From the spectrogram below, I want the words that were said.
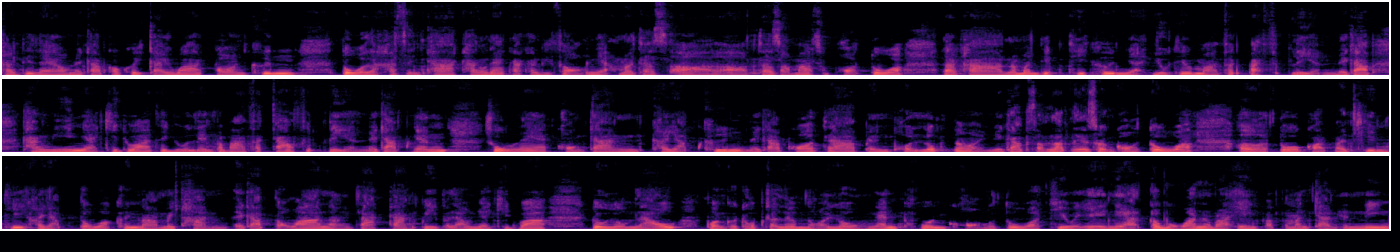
ครั้งที่แล้วนะครับเขาเคยไกด์ว่าตอนขึ้นตัวราคาสินค้าครั้งแรกกับครั้งที่2เนี่ยมันจะเอ่อจะสามารถสปอร์ตตัวราคาน้ำมันดิบที่ขึ้นเนี่ยอยู่ที่ประมาณสัก 80 เหรียญนะครับครั้งนี้เนี่ยคิดว่าจะอยู่เลนประมาณสัก 90 เหรียญนะครับงั้นช่วงแรกของการขยับขึ้นนะครับก็จะเป็นผลลบหน่อยนะครับสำหรับในส่วนของตัวเอ่อตัวกอดมาชินที่ขยับตัวขึ้นมาไม่ทันนะครับแต่ว่าหลังจากกลางปีไปแล้วเนี่ยคิดว่าโดยรวมแล้วผลกระทบจะเริ่มน้อยลงงั้นโทนของตัว TOA เนี่ยต้องบอกว่านราเองปรับประมาณการ earning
